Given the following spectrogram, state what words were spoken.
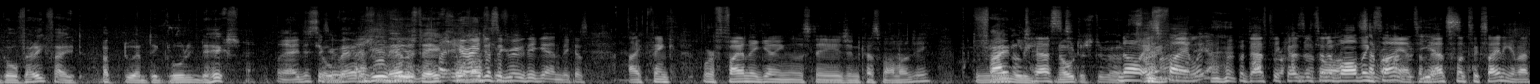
go verified up to and including the Higgs. I disagree. So where I is- agree with where you. the Higgs Here I disagree with you again because I think we're finally getting to the stage in cosmology. Do we Finally, test- notice the uh, word No, it's finally, but that's because it's an evolving science, and that's what's exciting about.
